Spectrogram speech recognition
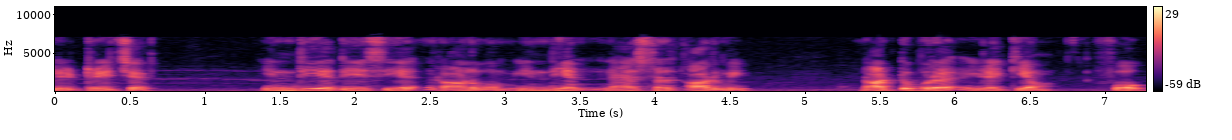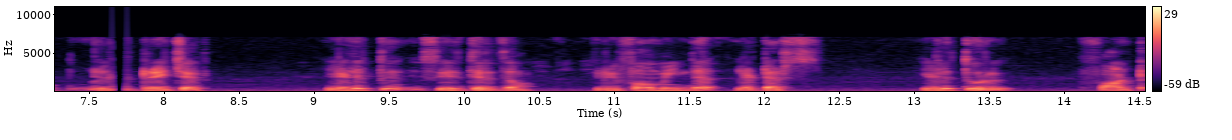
லிட்ரேச்சர் இந்திய தேசிய இராணுவம் இந்தியன் நேஷனல் ஆர்மி நாட்டுப்புற இலக்கியம் ஃபோக் லிட்ரேச்சர் எழுத்து சீர்திருத்தம் ரிஃபார்மிங் த லெட்டர்ஸ் எழுத்துரு ஃபாண்ட்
